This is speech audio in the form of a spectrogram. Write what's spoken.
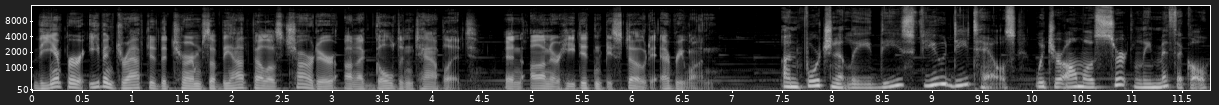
The emperor even drafted the terms of the Oddfellows' charter on a golden tablet, an honor he didn't bestow to everyone. Unfortunately, these few details, which are almost certainly mythical,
